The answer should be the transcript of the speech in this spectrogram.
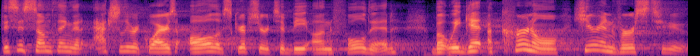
This is something that actually requires all of Scripture to be unfolded, but we get a kernel here in verse 2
